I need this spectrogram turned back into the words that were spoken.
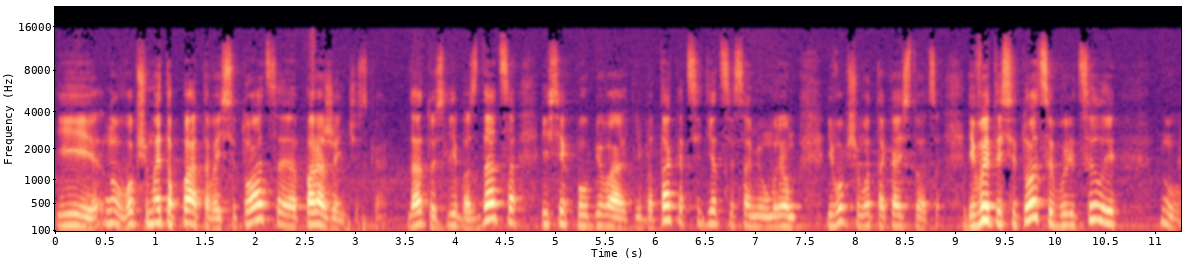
и, ну, в общем, это патовая ситуация, пораженческая. Да, то есть либо сдаться и всех поубивают, либо так отсидеться и сами умрем. И, в общем, вот такая ситуация. И в этой ситуации были целые, ну,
